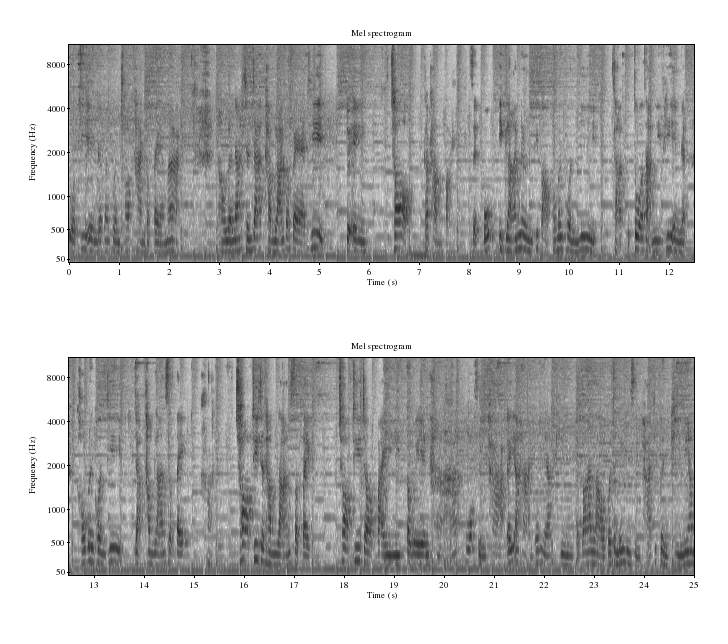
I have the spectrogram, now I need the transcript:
ตัวพี่เองเนี่ยเป็นคนชอบทานกาแฟมาก เอาแล้วนะ ฉันจะทำร้านกาแฟที่ตัวเองชอบก็ทำไป เสร็จปุ๊บอีกร้านหนึ่งพี่เป่าเขาเป็นคนที่สาตัวสามีพี่เองเนี่ยเขาเป็นคนที่อยากทำร้านสเต็กค่ะชอบที่จะทำร้านสเต็กชอบที่จะไปตะเวนหาพวกสินค้าไอยอาหารพวกเนี้ยกินแต่บ้านเราก็จะไม่มีสินค้าที่เป็นพรีเมียม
